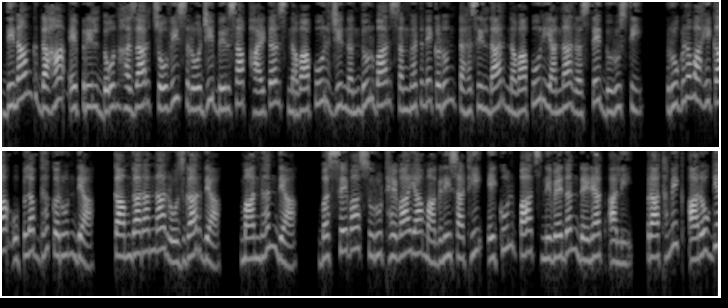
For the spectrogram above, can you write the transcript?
दिनांक दहा एप्रिल दोन हजार चोवीस रोजी बिरसा फायटर्स नवापूर जी नंदुरबार संघटनेकडून तहसीलदार नवापूर यांना रस्ते दुरुस्ती रुग्णवाहिका उपलब्ध करून द्या कामगारांना रोजगार द्या मानधन द्या बससेवा सुरू ठेवा या मागणीसाठी एकूण पाच निवेदन देण्यात आली. प्राथमिक आरोग्य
